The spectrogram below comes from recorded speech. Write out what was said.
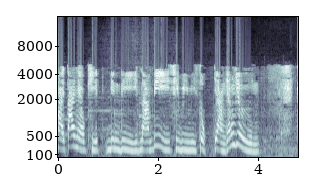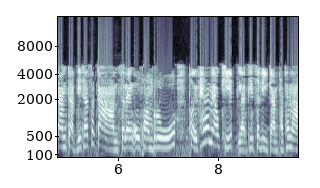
ภายใต้แนวคิด ดินดี น้ำดี ชีวีมีสุขอย่างยั่งยืน การจัดนิทรรศการแสดงองค์ความรู้ เผยแพร่แนวคิดและทฤษฎีการพัฒนา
